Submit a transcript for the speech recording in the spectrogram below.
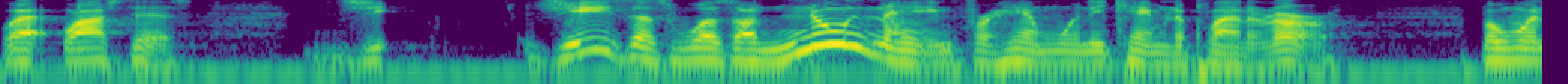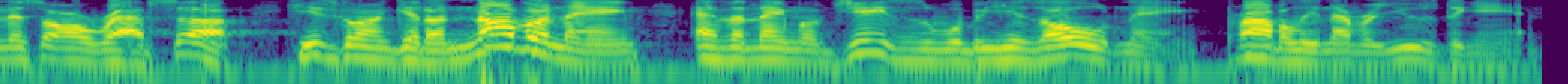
watch this. Jesus was a new name for him when he came to planet Earth. But when this all wraps up, he's going to get another name, and the name of Jesus will be his old name, probably never used again,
